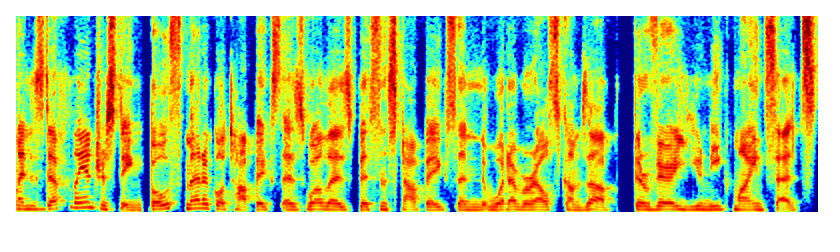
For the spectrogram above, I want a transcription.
And it's definitely interesting, both medical topics as well as business topics and whatever else comes up. They're very unique mindsets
